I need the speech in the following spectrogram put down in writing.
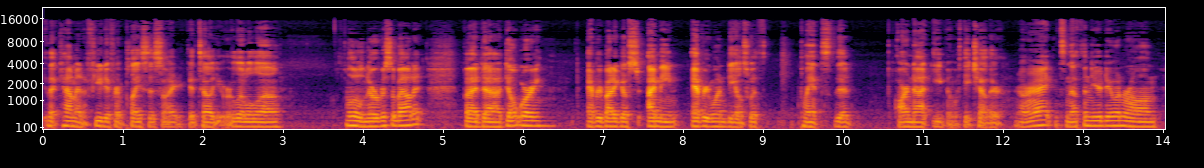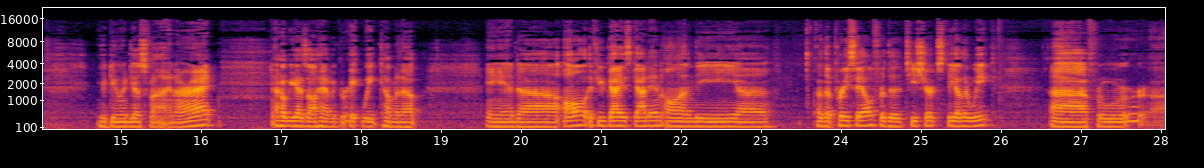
that comment a few different places, so I could tell you were a little uh, a little nervous about it. But uh, don't worry, everybody goes. I mean, everyone deals with plants that are not even with each other. All right, it's nothing you're doing wrong. You're doing just fine. All right. I hope you guys all have a great week coming up. And uh, all, if you guys got in on the uh, the pre-sale for the t-shirts the other week, uh, for uh,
